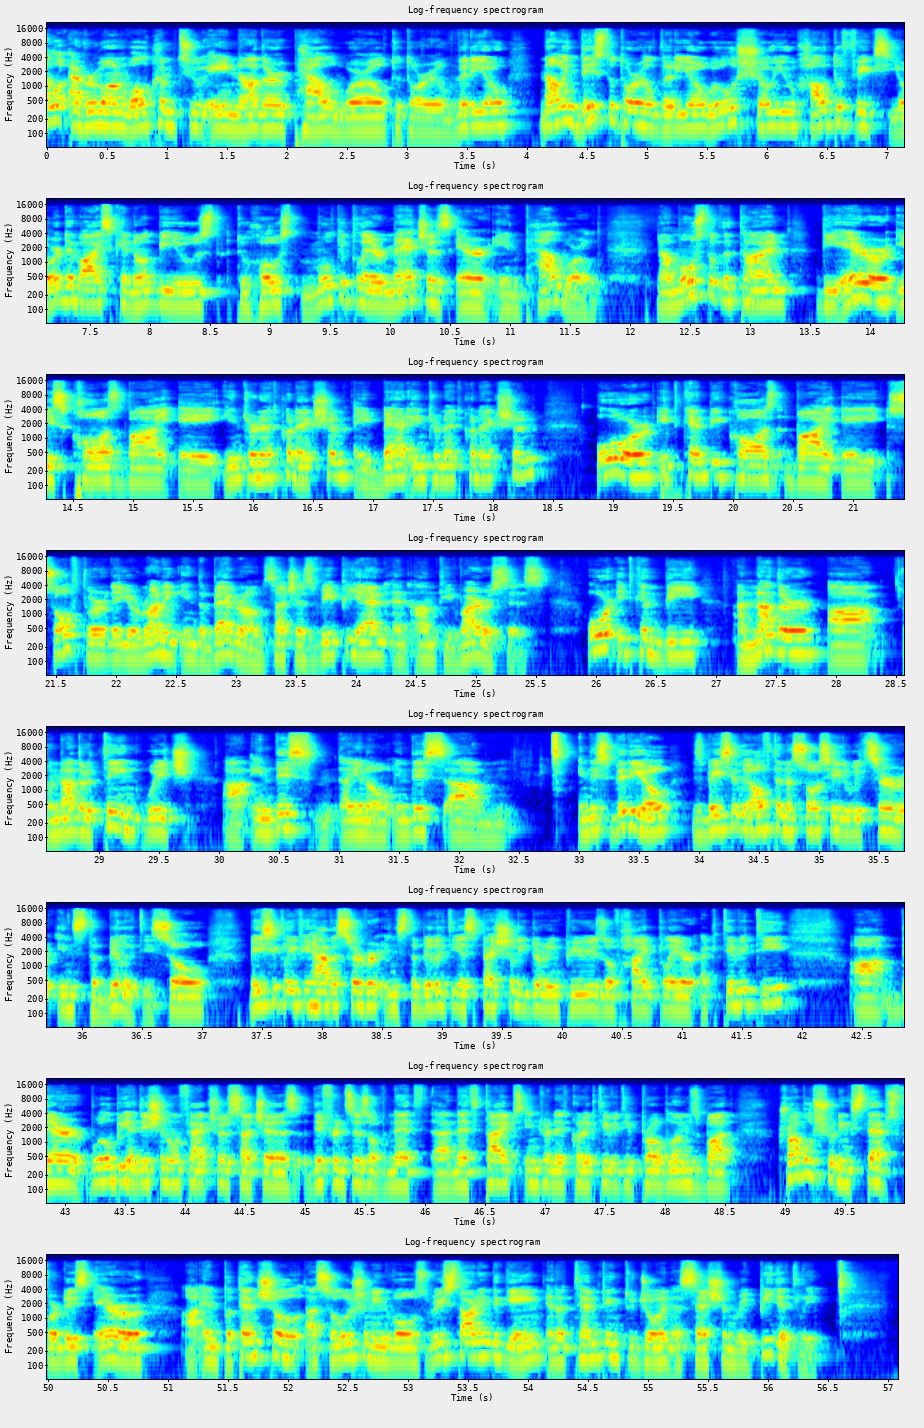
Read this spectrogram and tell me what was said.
Hello everyone, welcome to another Palworld tutorial video. Now in this tutorial video, we will show you how to fix your device cannot be used to host multiplayer matches error in Palworld. Now most of the time, the error is caused by a internet connection, a bad internet connection, or it can be caused by a software that you're running in the background, such as VPN and antiviruses. Or it can be another uh, another thing which uh, in this uh, you know in this um, in this video is basically often associated with server instability. So basically if you have a server instability, especially during periods of high player activity, uh, there will be additional factors such as differences of net, uh, net types, internet connectivity problems, but troubleshooting steps for this error uh, and potential uh, solution involves restarting the game and attempting to join a session repeatedly.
